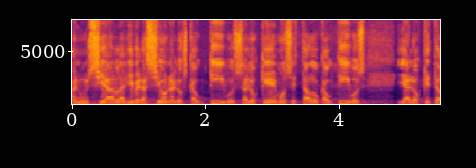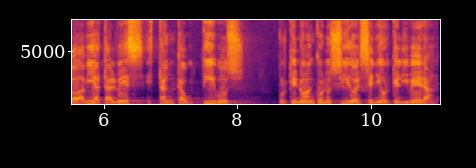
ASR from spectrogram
Anunciar la liberación a los cautivos, a los que hemos estado cautivos y a los que todavía tal vez están cautivos porque no han conocido al Señor que libera,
